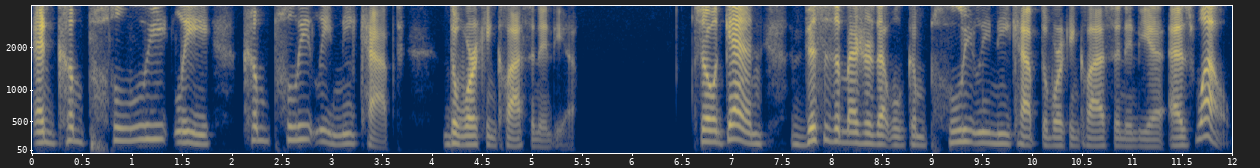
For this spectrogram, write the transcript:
and completely, completely kneecapped the working class in India. So again, this is a measure that will completely kneecap the working class in India as well.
